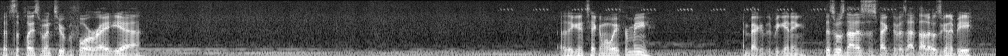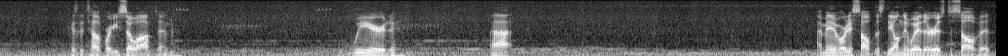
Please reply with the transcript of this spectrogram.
That's the place we went to before, right? Yeah. Are they gonna take him away from me? I'm back at the beginning. This was not as effective as I thought it was to be. Because they teleport you so often. Weird. Ah. I may have already solved this the only way there is to solve it.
